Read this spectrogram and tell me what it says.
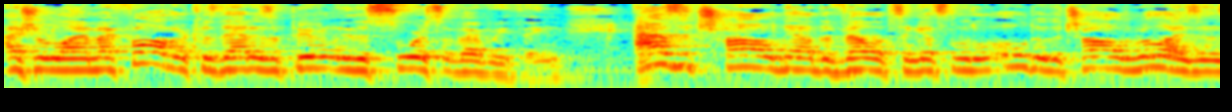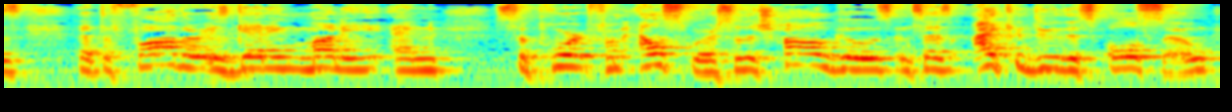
I should rely on my father because that is apparently the source of everything. As the child now develops and gets a little older, the child realizes that the father is getting money and support from elsewhere. So the child goes and says, I can do this also,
